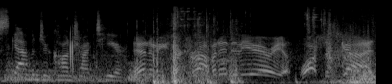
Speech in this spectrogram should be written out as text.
Scavenger contract here. Enemies are dropping into the area. Watch the skies.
